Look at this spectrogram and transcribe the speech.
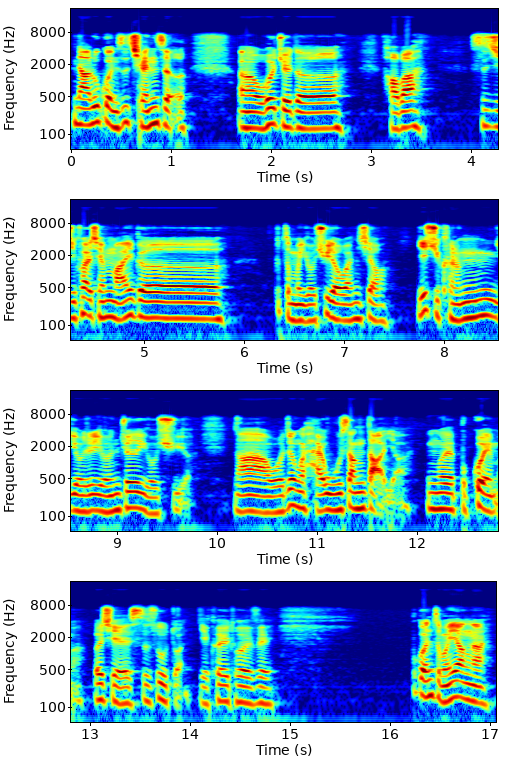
那如果你是前者，呃，我会觉得好吧，十几块钱买一个不怎么有趣的玩笑，也许可能有有人觉得有趣啊。那我认为还无伤大雅，因为不贵嘛，而且时速短，也可以退费。不管怎么样啊，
